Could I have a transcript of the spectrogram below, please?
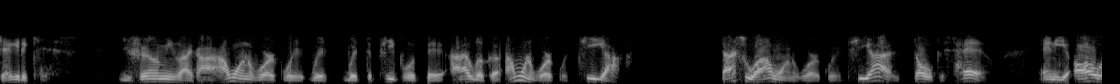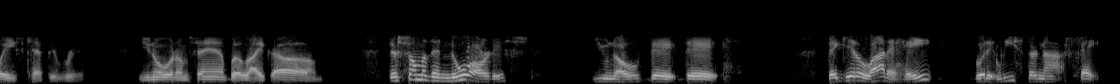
Jadakiss. You feel me? Like I, I want to work with with with the people that I look up. I want to work with Ti. That's who I want to work with. T.I. is dope as hell, and he always kept it real. You know what I'm saying? But like, um, there's some of the new artists you know, they they they get a lot of hate, but at least they're not fake.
